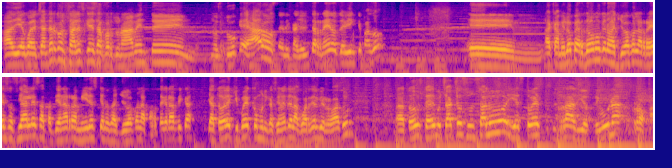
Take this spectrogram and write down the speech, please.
a Diego Alexander González que desafortunadamente nos tuvo que dejar o se le cayó el internet, no sé bien qué pasó. Eh, a Camilo Perdomo que nos ayuda con las redes sociales, a Tatiana Ramírez que nos ayuda con la parte gráfica y a todo el equipo de comunicaciones de la Guardia del Birroba Sur. Para todos ustedes muchachos, un saludo y esto es Radio Tribuna Roja.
